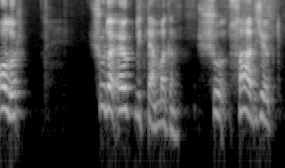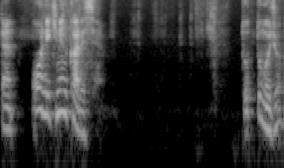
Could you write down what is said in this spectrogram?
Olur. Şurada Öklit'ten bakın. Şu sadece Öklit'ten 12'nin karesi. Tuttum ucu.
